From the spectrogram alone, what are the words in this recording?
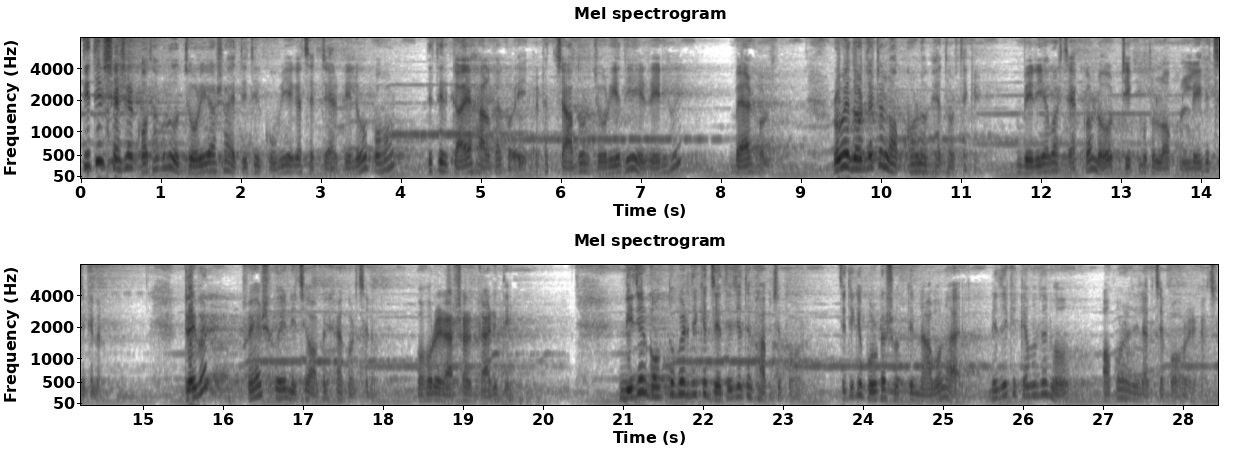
তিথির শেষের কথাগুলো জড়িয়ে আসায় তিথির ঘুমিয়ে গেছে টের পেলেও পহর তিথির গায়ে হালকা করে একটা চাদর জড়িয়ে দিয়ে রেডি হয়ে বের হলো। রুমে দরজাটা লক করল ভেতর থেকে। বেরিয়ে আবার চেক করল ঠিক মতো লক লেগেছে কিনা। ড্রাইভার ফ্রেশ হয়ে নিচে অপেক্ষা করছিল। পহরের আসার গাড়িতে নিজের গন্তব্যের দিকে যেতে যেতে ভাবছে পর। যেদিকে পুরোটা সত্যি না বলায় নিজেকে কেমন যেন অপরাধী লাগছে পহরের কাছে।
